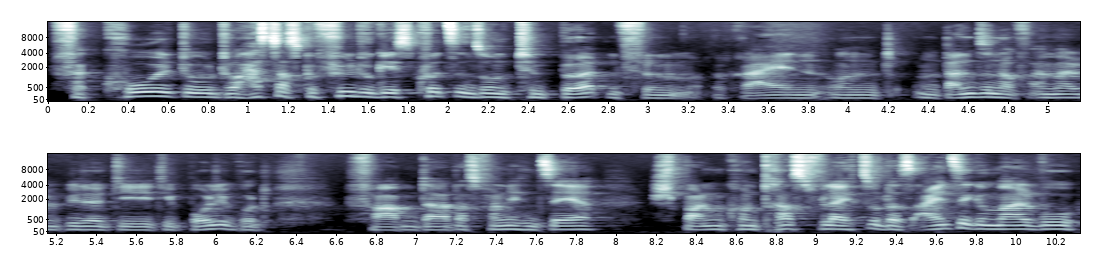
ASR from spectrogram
verkohlt. Du, du hast das Gefühl, du gehst kurz in so einen Tim Burton-Film rein und, und dann sind auf einmal wieder die, die Bollywood-Farben da. Das fand ich einen sehr spannenden Kontrast. Vielleicht so das einzige Mal, wo,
